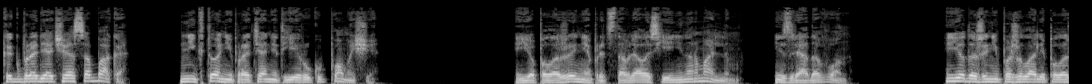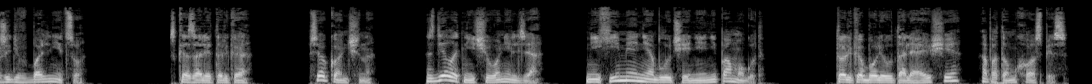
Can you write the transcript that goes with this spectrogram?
как бродячая собака. Никто не протянет ей руку помощи. Ее положение представлялось ей ненормальным, из ряда вон. Ее даже не пожелали положить в больницу – Сказали только, все кончено, сделать ничего нельзя, ни химия, ни облучение не помогут. Только болеутоляющие, а потом хоспис.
